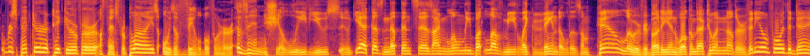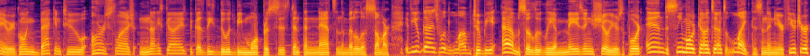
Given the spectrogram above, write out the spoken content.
Respect her, take care of her, fast replies, always available for her. Then she'll leave you soon. Yeah, cause nothing says I'm lonely but love me like vandalism. Hello everybody and welcome back to another video for the day. We're going back into r slash nice guys because these dudes be more persistent than gnats in the middle of summer. If you guys would love to be absolutely amazing, show your support, and see more content like this in the near future,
